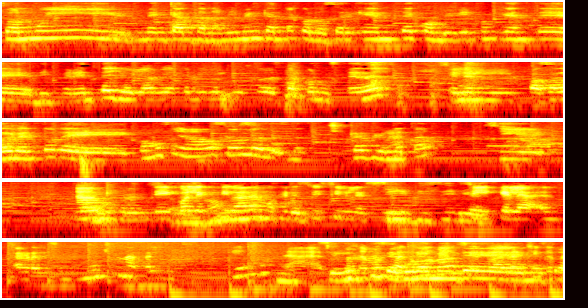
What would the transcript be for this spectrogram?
son muy, me encantan. A mí me encanta conocer gente, convivir con gente diferente. Yo ya había tenido el gusto de estar con ustedes en el pasado evento de, ¿cómo se llamaba Sol? Las, las chicas Violeta. Sí. Ah, Mujeres de ¿no? colectiva de mujeres visibles. Sí, Sí, visible. sí que le agradecemos mucho a Natalia. Haciendo. Ah, Sí, seguramente saludos nuestra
